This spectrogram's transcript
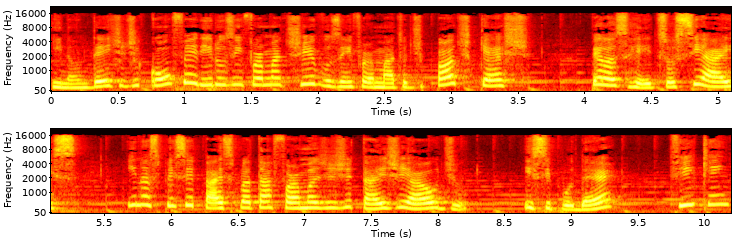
E não deixe de conferir os informativos em formato de podcast pelas redes sociais e nas principais plataformas digitais de áudio. E se puder, fique em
